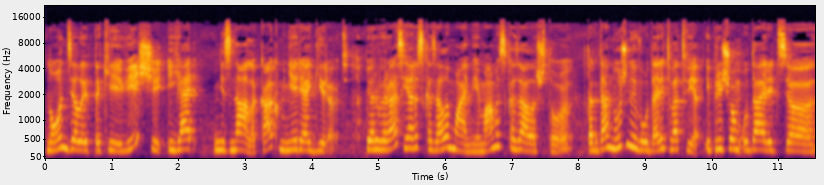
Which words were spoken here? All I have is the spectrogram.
но он делает такие вещи, и я не знала, как мне реагировать. Первый раз я рассказала маме, и мама сказала, что тогда нужно его ударить в ответ. И причем ударить, э,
